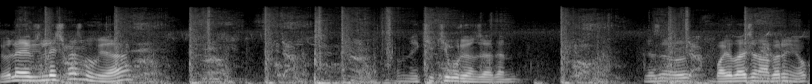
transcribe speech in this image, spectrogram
Böyle evcilleşmez mi bu ya? Oğlum 2-2 vuruyorsun zaten. Ö- bayılacaksın haberin yok.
